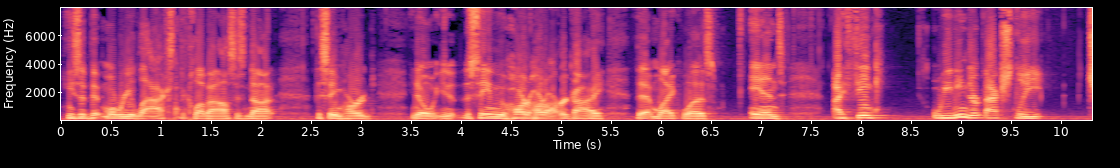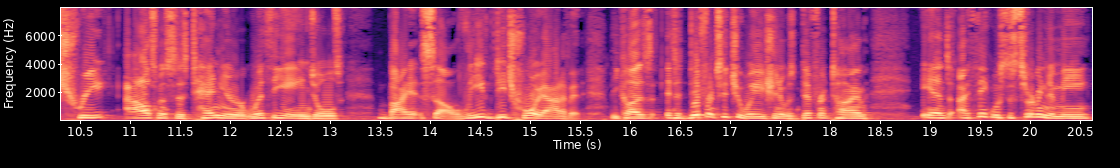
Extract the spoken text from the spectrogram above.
He's a bit more relaxed in the clubhouse. He's not the same hard, you know, you know, the same hard, hard, hard guy that Mike was. And I think we need to actually treat Ausmus's tenure with the Angels by itself. Leave Detroit out of it because it's a different situation. It was a different time. And I think what's disturbing to me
